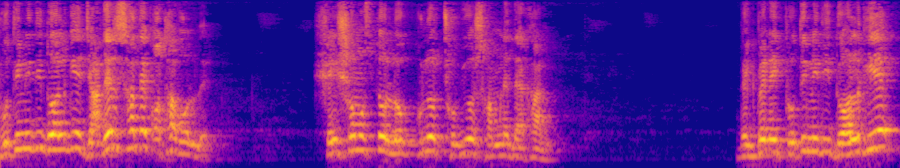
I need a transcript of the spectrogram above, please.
প্রতিনিধি দল গিয়ে যাদের সাথে কথা বলবে, সেই সমস্ত লোকগুলোর ছবিও সামনে দেখান। দেখবেন এই প্রতিনিধি দল গিয়ে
